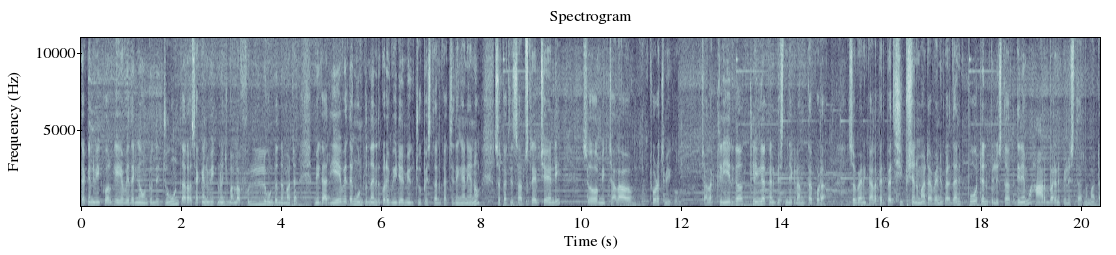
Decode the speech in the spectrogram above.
సెకండ్ వీక్ వరకు ఏ విధంగా ఉంటుంది? జూన్ తర్వాత సెకండ్ వీక్ నుంచి మళ్ళీ ఫుల్ ఉంటుందన్నమాట. మీకు అది ఏ విధంగా ఉంటుంది అనేది కూడా వీడియో మీకు చూపిస్తాను ఖచ్చితంగా నేను. సో ఖచ్చితంగా సబ్స్క్రైబ్ చేయండి. సో మీకు చాలా చూడొచ్చు మీకు. చాలా క్లియర్గా క్లీన్గా కనిపిస్తుంది ఇక్కడ అంతా కూడా. సో వెనకాల పెద్ద పెద్ద షిప్స్ అనమాట అవన్నీ కూడా. దాన్ని పోర్ట్ అని పిలుస్తారు. దీనేమో హార్బర్ అని పిలుస్తారు అనమాట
